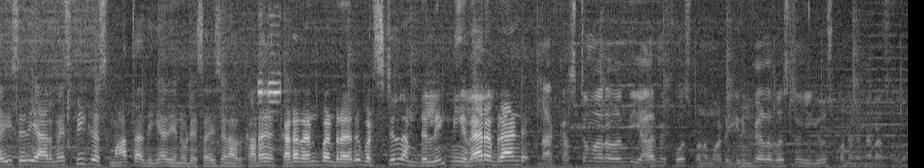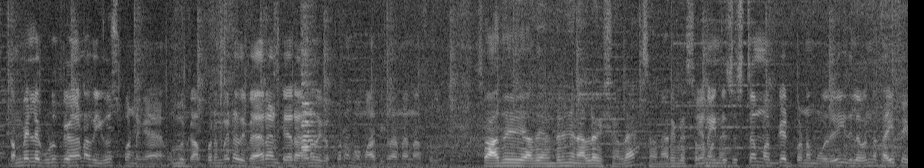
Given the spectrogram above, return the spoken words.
தயவுசெய்து யாருமே ஸ்பீக்கர்ஸ் மாற்றாதீங்க அது என்னுடைய சஜஷன் அவர் கடை கடை ரன் பண்ணுறாரு பட் ஸ்டில் அம் டெல்லிங் நீங்கள் வேற பிராண்ட் நான் கஸ்டமரை வந்து யாருமே போஸ்ட் பண்ண மாட்டேன். இருக்கிறத ஃபர்ஸ்ட் நீங்க யூஸ் பண்ணுங்கன்னு தான் நான் சொல்லுவேன். கம்பெனியில் கொடுத்துருக்காங்க அதை யூஸ் பண்ணுங்க. உங்களுக்கு அப்புறமேட்டு அது வேற டேர் ஆனதுக்கப்புறம் நம்ம மாற்றிக்கலாம் தான் நான் சொல்லுவேன். ஸோ அது அது தெரிஞ்ச நல்ல விஷயம் இல்லை. ஸோ நிறைய பேர் ஏன்னா இந்த சிஸ்டம் அப்டேட் பண்ணும்போது இதில் வந்து ஹைஃபை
